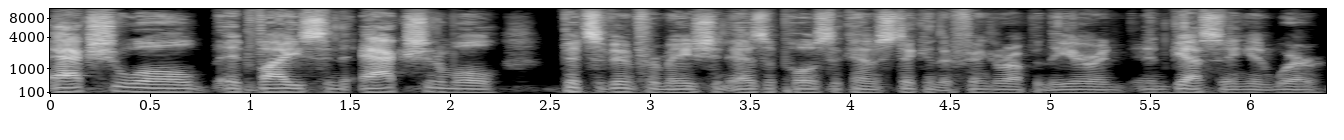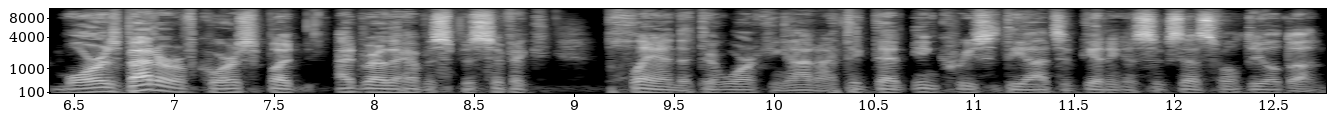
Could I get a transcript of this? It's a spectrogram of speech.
actual advice and actionable bits of information as opposed to kind of sticking their finger up in the air and, and, guessing and where more is better of course but i'd rather have a specific plan that they're working on. I think that increases the odds of getting a successful deal done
